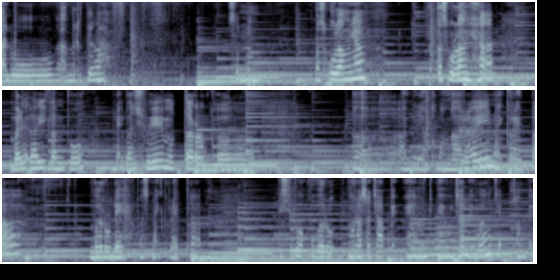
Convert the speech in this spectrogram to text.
aduh nggak ngerti lah. Seneng. Pas pulangnya pas pulangnya balik lagi kan tuh naik busway muter ke uh, ambil yang ke Manggarai naik kereta. Baru deh pas naik kereta di situ aku baru ngerasa capek. Memang, memang capek banget ya sampai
